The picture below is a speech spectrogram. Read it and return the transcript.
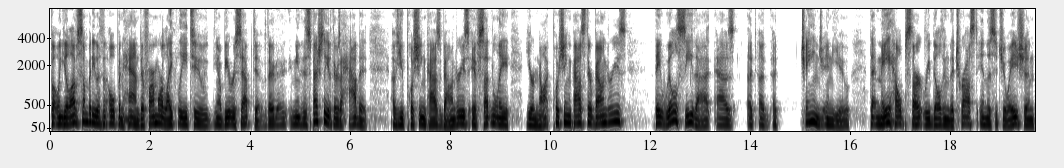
But when you love somebody with an open hand, they're far more likely to, you know, be receptive. They're, I mean, especially if there's a habit of you pushing past boundaries. If suddenly you're not pushing past their boundaries, they will see that as a, a, a change in you that may help start rebuilding the trust in the situation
